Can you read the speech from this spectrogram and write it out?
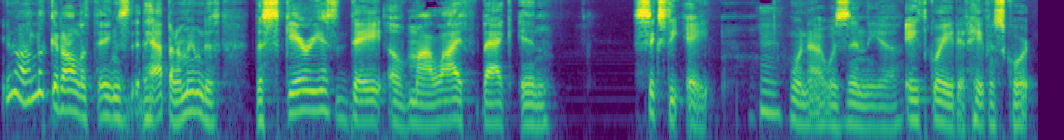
you know, I look at all the things that happened. I remember the the scariest day of my life back in '68 hmm. when I was in the uh, eighth grade at Havens Court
